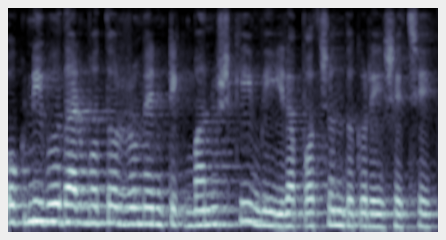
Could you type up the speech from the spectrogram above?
অগ্নিবোধার মতো রোম্যান্টিক মানুষকেই মেয়েরা পছন্দ করে এসেছে।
